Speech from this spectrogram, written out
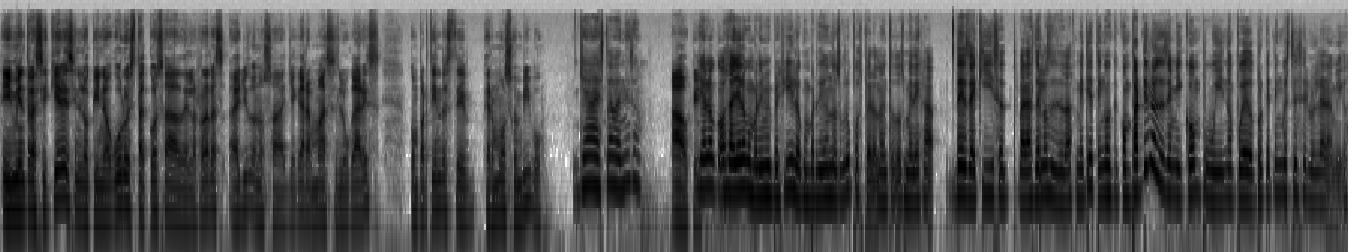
Y mientras si quieres, en lo que inauguro esta cosa de las raras, ayúdanos a llegar a más lugares compartiendo este hermoso en vivo. Ya estaba en eso. Ah, ok. Ya lo, o sea, ya lo compartí en mi perfil, lo compartí en unos grupos, pero no en todos me deja. Desde aquí, para hacerlos desde edad media, tengo que compartirlos desde mi compu y no puedo porque tengo este celular, amigos.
